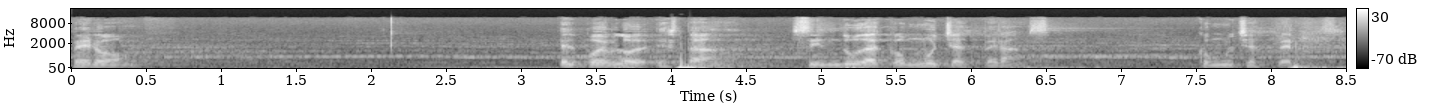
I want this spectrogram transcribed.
Pero el pueblo está sin duda con mucha esperanza, con mucha esperanza.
